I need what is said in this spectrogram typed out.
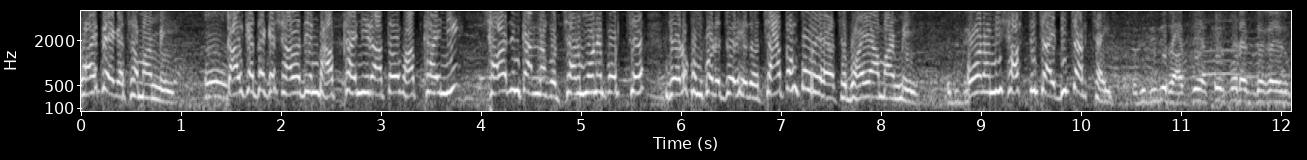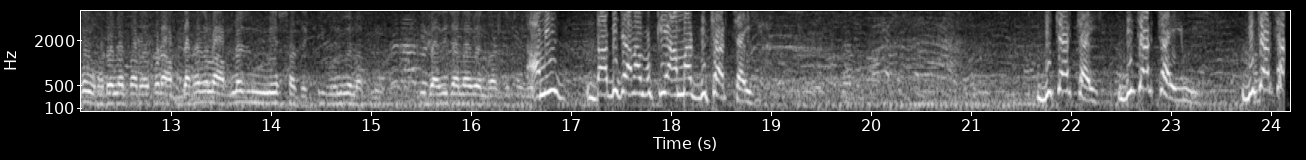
ভয় পেয়ে গেছে আমার মেয়ে। কালকে থেকে সারাদিন ভাত খায়নি রাতেও ভাত খায়নি সারাদিন কান্না করছে আর মনে পড়ছে যে ওরকম করে জড়িয়ে ধরছে আতঙ্ক হয়ে আছে ভয়ে আমার মেয়ে। ওর আমি শাস্তি চাই বিচার চাই। দিদি রাজ্যে একের পর এক জায়গায় এরকম ঘটনা তারপরে দেখা গেল আপনার মেয়ের সাথে। কি বলবেন আপনি? কি দাবি জানাবেন রাজ্য আমি দাবি জানাব কি আমার বিচার চাই। বিচার চাই বিচার চাই বিচার চাই।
